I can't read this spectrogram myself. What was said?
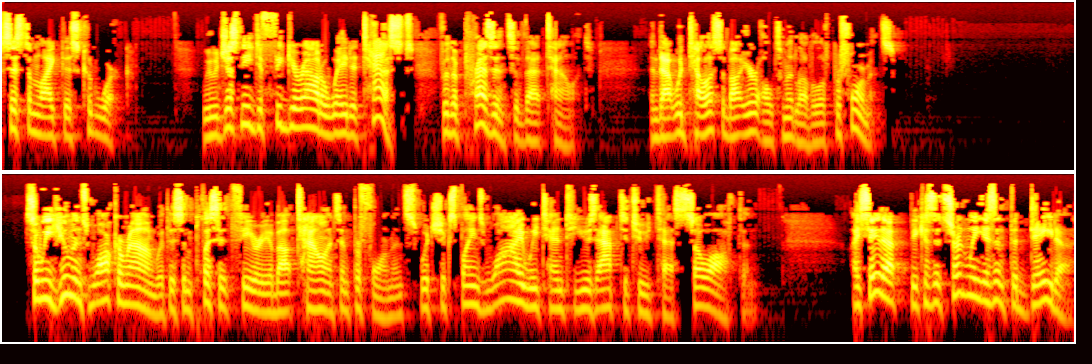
system like this could work. We would just need to figure out a way to test for the presence of that talent. And that would tell us about your ultimate level of performance. So we humans walk around with this implicit theory about talent and performance, which explains why we tend to use aptitude tests so often. I say that because it certainly isn't the data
